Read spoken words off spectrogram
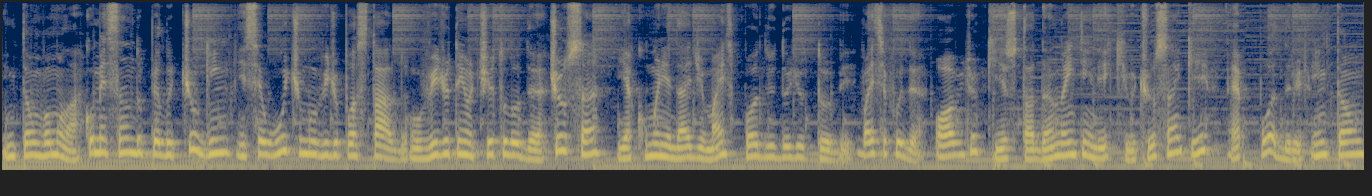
Então vamos lá. Começando pelo Gin e seu último vídeo postado. O vídeo tem o título de Sam e a comunidade mais podre do YouTube. Vai se fuder. Óbvio que isso tá dando a entender que o Sam aqui é podre. Então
